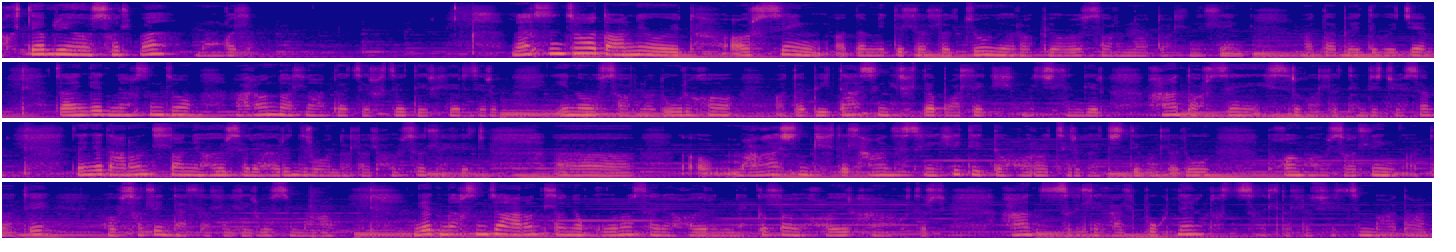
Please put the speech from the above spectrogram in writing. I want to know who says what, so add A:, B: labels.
A: Октябрийн хувьсгал ба Монгол 1900-ад оны үед Оросын одоо мэдэл бол зүүн Европын улс орнууд бол нэлийн одоо байдаг гэжээ. За ингээд 1917 онд зэрэгцээд ирэхээр зэрэг энэ улс орнууд өөрийнхөө одоо бие даасан хэрэгтэй болыг гих мэтлэнгээр хаант Оросын эсрэг болоод тэмцэж байсан. За ингээд 17 оны 2 сарын 26-нд бол хувьсгал эхэлж маргааш нь гэхдээ хаан засгийн хит хитэн хороо зэрэг ажтыг бол тухайн хувьсгалын одоо тий хувьсгалын талд бол эргүүлсэн байгаа. Ингээд 1917 оны 3 сарын 2-нд Николай 2 хаан огцорч хаан цэцэглийг аль бүгднээр нь тус цэцгэлд бол шилжсэн байгаа.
